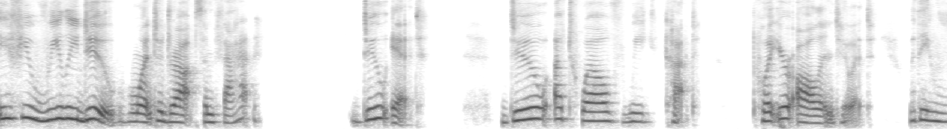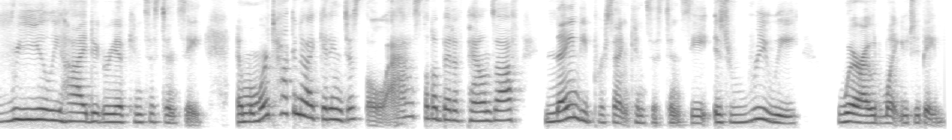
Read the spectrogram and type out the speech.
If you really do want to drop some fat, do it. Do a 12 week cut. Put your all into it with a really high degree of consistency. And when we're talking about getting just the last little bit of pounds off, 90% consistency is really where I would want you to be.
